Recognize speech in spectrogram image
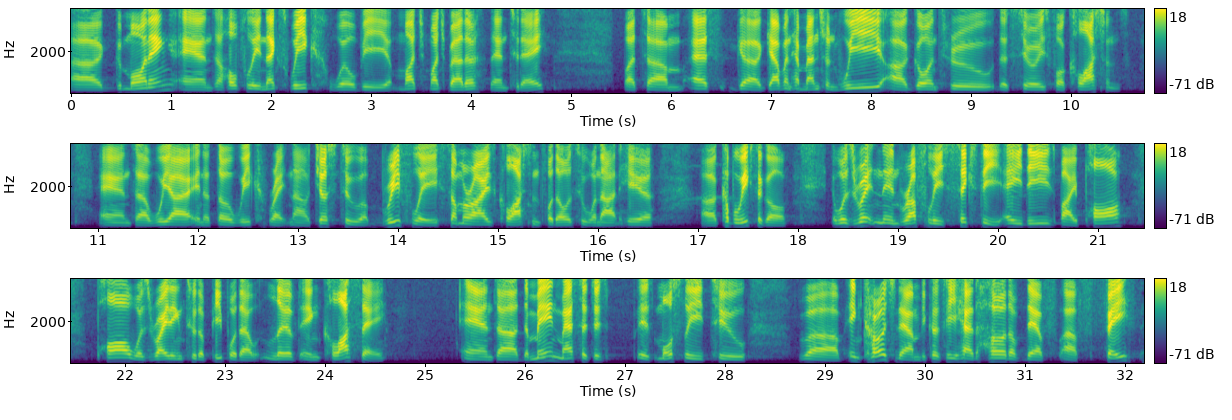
Uh, good morning, and uh, hopefully next week will be much, much better than today. But um, as G- Gavin had mentioned, we are going through the series for Colossians, and uh, we are in the third week right now. Just to briefly summarize Colossians for those who were not here uh, a couple weeks ago, it was written in roughly 60 ADs by Paul. Paul was writing to the people that lived in Colossae, and uh, the main message is, is mostly to uh, encourage them because he had heard of their uh, faith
